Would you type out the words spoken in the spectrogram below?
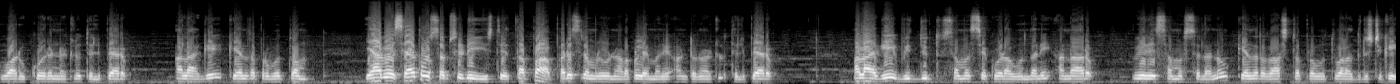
వారు కోరినట్లు తెలిపారు అలాగే కేంద్ర ప్రభుత్వం యాభై శాతం సబ్సిడీ ఇస్తే తప్ప పరిశ్రమలు నడపలేమని అంటున్నట్లు తెలిపారు అలాగే విద్యుత్ సమస్య కూడా ఉందని అన్నారు వీరి సమస్యలను కేంద్ర రాష్ట్ర ప్రభుత్వాల దృష్టికి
